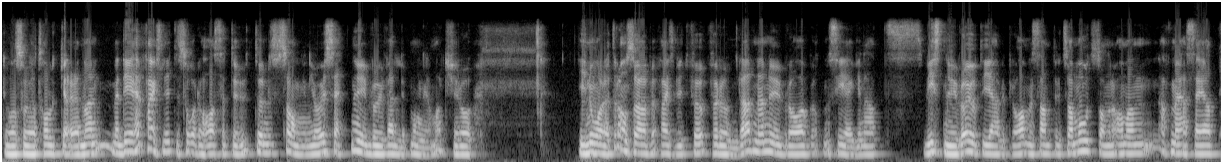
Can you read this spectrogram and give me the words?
det var så jag tolkade det. Men, men det är faktiskt lite så det har sett ut under säsongen. Jag har ju sett Nybro i väldigt många matcher och i några av dem så har jag faktiskt blivit för, förundrad när Nybro har gått med segern att visst, Nybro har gjort det jävligt bra, men samtidigt så har motståndarna, har man haft med sig att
